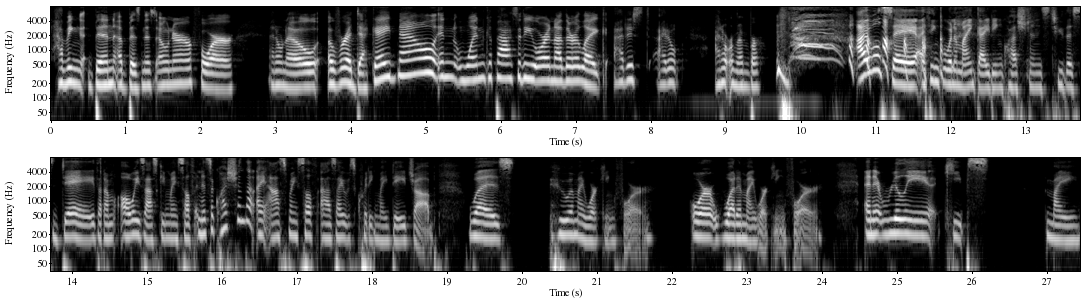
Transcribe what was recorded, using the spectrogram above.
having been a business owner for I don't know, over a decade now in one capacity or another. Like, I just, I don't, I don't remember. I will say, I think one of my guiding questions to this day that I'm always asking myself, and it's a question that I asked myself as I was quitting my day job, was who am I working for? Or what am I working for? And it really keeps my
